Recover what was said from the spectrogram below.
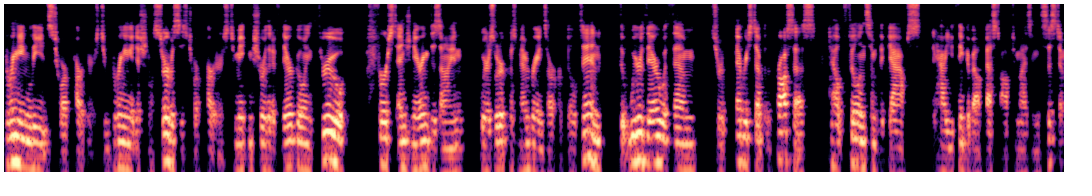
bringing leads to our partners, to bringing additional services to our partners, to making sure that if they're going through first engineering design where ZwitterCo's membranes are, are built in, that we're there with them sort of every step of the process to help fill in some of the gaps in how you think about best optimizing the system.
